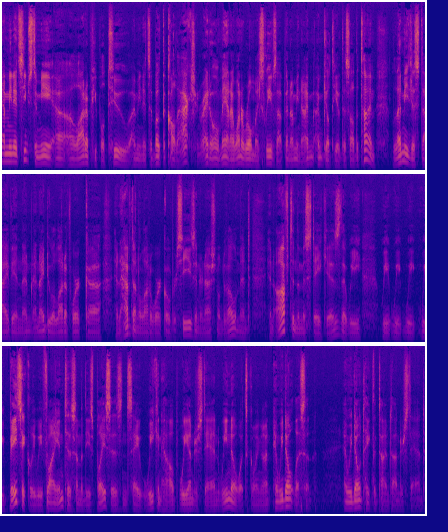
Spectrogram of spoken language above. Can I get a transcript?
I mean, it seems to me uh, a lot of people too. I mean, it's about the call to action, right? Oh man, I want to roll my sleeves up, and I mean, I'm I'm guilty of this all the time. Let me just dive in, and, and I do a lot of work, uh, and have done a lot of work overseas, international development, and often the mistake is that we we, we, we, we basically we fly into some of these places and say we can help we understand we know what's going on and we don't listen. And we don't take the time to understand.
